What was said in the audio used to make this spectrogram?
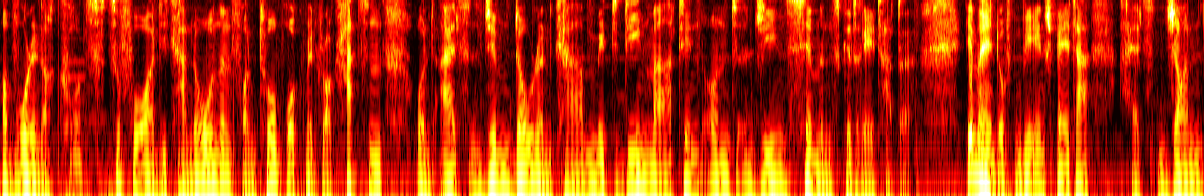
obwohl er noch kurz zuvor die Kanonen von Tobruk mit Rock Hudson und als Jim Dolan kam mit Dean Martin und Gene Simmons gedreht hatte. Immerhin durften wir ihn später als John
